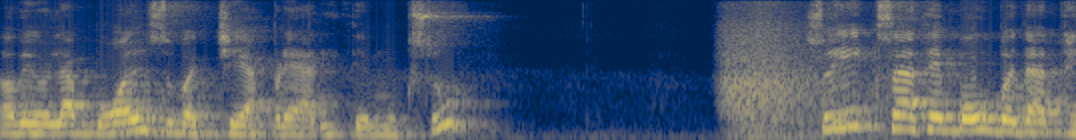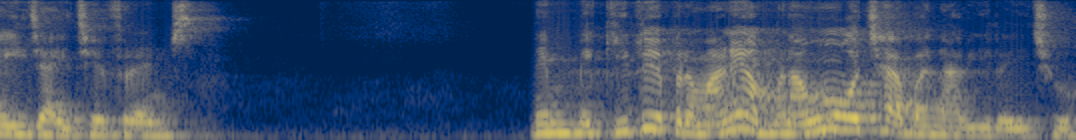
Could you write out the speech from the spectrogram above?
હવે ઓલા બોલ્સ વચ્ચે આપણે આ રીતે મૂકશું. સો એક સાથે બહુ બધા થઈ જાય છે ફ્રેન્ડ્સ ને મેં કીધું એ પ્રમાણે હમણાં હું ઓછા બનાવી રહી છું.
